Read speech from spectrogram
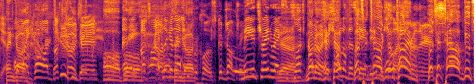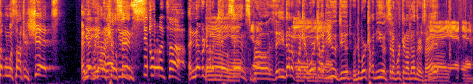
It. Yeah. Thank Oh God. my god. Let's Easy, go, baby. Train. Oh, bro. Hey, Let's Wow, go. Look at Thank that. God. Super close. Good job, Train. Me and Trainwreck's the Yeah. clutch No, no, hit tab. on this Let's game, hit dude. tab one time. brothers. Let's hit tab, dude. Someone was talking shit. And Yeah, never got a kill dude since. Still on top. And never got a kill yeah, since, yeah. bro. You gotta fucking Yeah, work on you, dude. Work on you instead of working on others, all right? Yeah, yeah, yeah.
